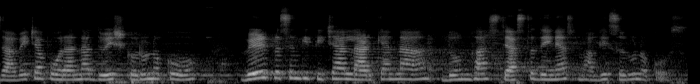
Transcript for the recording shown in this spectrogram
जावेच्या पोरांना द्वेष करू नको. वेळ प्रसंगी तिच्या लाडक्यांना दोन घास जास्त देण्यास मागे सरू नकोस.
